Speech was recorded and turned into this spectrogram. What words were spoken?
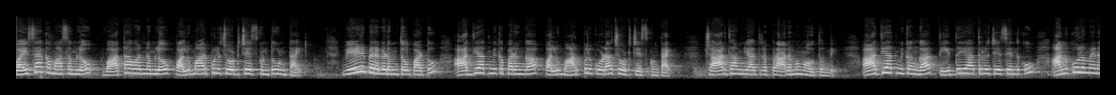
వైశాఖ మాసంలో వాతావరణంలో పలు మార్పులు చోటు చేసుకుంటూ ఉంటాయి. వేడి పెరగడంతో పాటు ఆధ్యాత్మిక పరంగా పలు మార్పులు కూడా చోటు చేసుకుంటాయి. చార్ధామ్ యాత్ర ప్రారంభమవుతుంది. ఆధ్యాత్మికంగా తీర్థయాత్రలు చేసేందుకు అనుకూలమైన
